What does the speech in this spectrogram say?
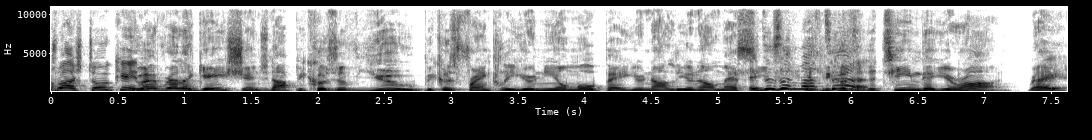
trash talking. You have relegations not because of you, because frankly, you're Neal Maupay. You're not Lionel Messi. It doesn't matter. It's because of the team that you're on, right?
